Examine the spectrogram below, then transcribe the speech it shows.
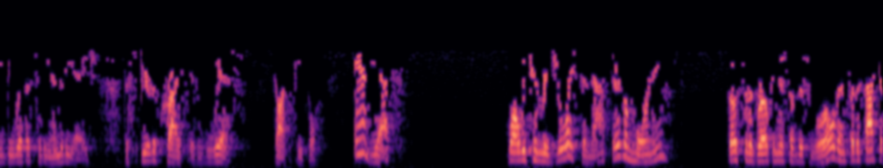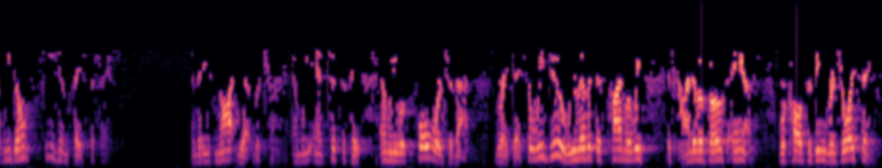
He'd be with us to the end of the age. The Spirit of Christ is with God's people. And yet, while we can rejoice in that, there's a mourning, both for the brokenness of this world and for the fact that we don't see him face to face. And that he's not yet returned. And we anticipate and we look forward to that great day. So we do. We live at this time where we, it's kind of a both and. We're called to be rejoicing.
